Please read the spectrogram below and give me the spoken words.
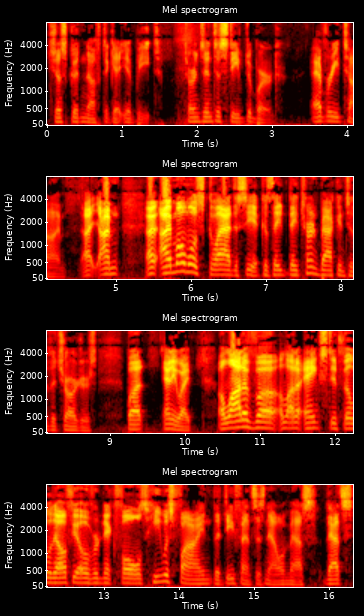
just good enough to get you beat. Turns into Steve DeBerg every time. I, I'm I, I'm almost glad to see it because they they turned back into the Chargers. But anyway, a lot of uh, a lot of angst in Philadelphia over Nick Foles. He was fine. The defense is now a mess. That's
